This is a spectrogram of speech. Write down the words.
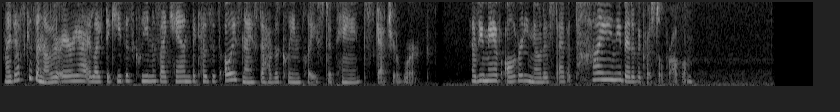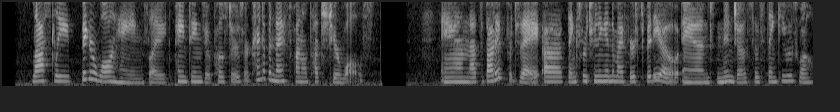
My desk is another area I like to keep as clean as I can because it's always nice to have a clean place to paint, sketch, or work. As you may have already noticed, I have a tiny bit of a crystal problem. Lastly, bigger wall hangings like paintings or posters are kind of a nice final touch to your walls. And that's about it for today. Uh, thanks for tuning into my first video, and Ninja says thank you as well.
